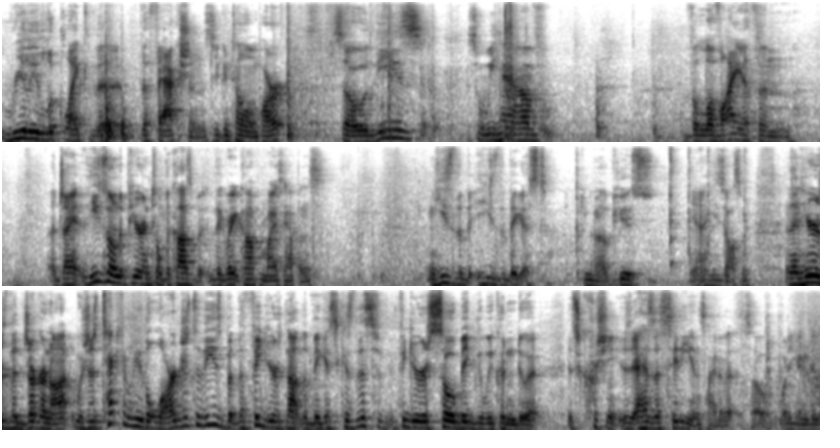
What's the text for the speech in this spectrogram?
really look like the the factions. You can tell them apart. So these, so we have the Leviathan, a giant. These don't appear until the cosmic, the Great Compromise happens. And he's the he's the biggest. give me a Uh, kiss. yeah, he's awesome. And then here's the Juggernaut, which is technically the largest of these, but the figure's not the biggest because this figure is so big that we couldn't do it. It's crushing. It has a city inside of it. So what are you gonna do?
